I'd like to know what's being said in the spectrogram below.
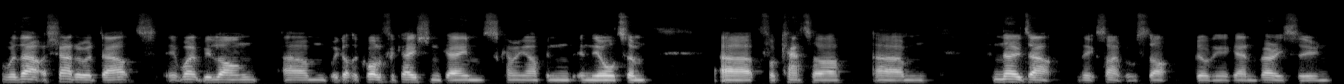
without a shadow of doubt, it won't be long. Um, we've got the qualification games coming up in in the autumn uh, for Qatar. Um, no doubt, the excitement will start building again very soon.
